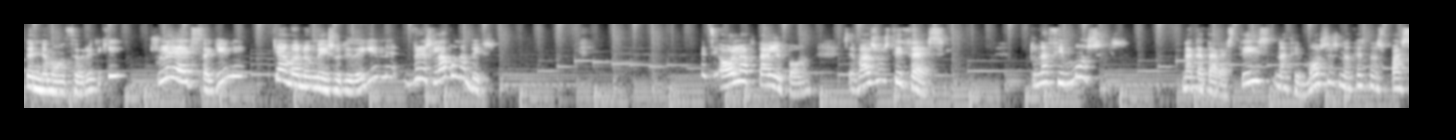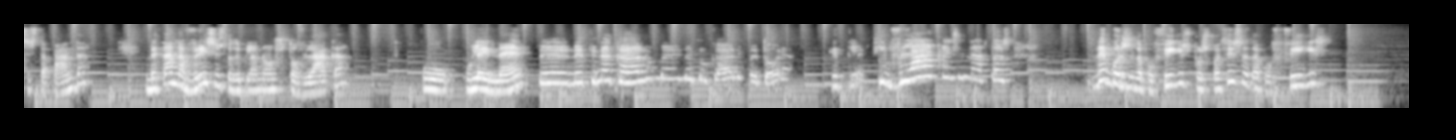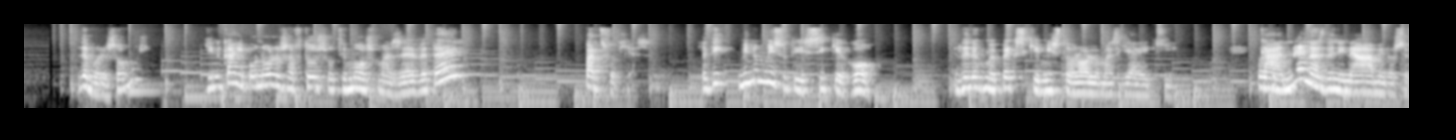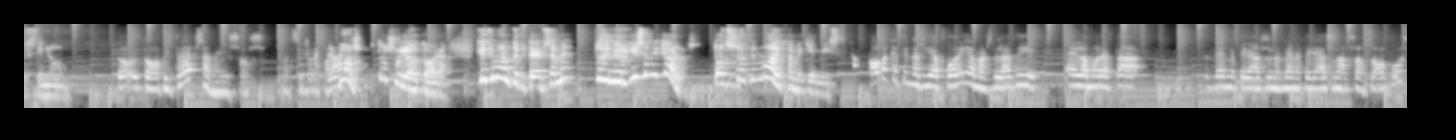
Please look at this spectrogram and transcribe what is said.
Δεν είναι μόνο θεωρητική. Σου λέει έτσι θα γίνει, και άμα νομίζεις ότι δεν γίνει, βρες λάκκο να μπεις. όλα αυτά λοιπόν σε βάζουν στη θέση του να θυμώσεις. Να καταραστείς, να θυμώσεις, να θες να σπάσεις τα πάντα, μετά να βρήσεις το διπλανό σου το βλάκα, που, που λέει ναι, ναι, ναι, τι να κάνουμε, να το κάνουμε τώρα. Και τι λέει, τι βλάκας είναι αυτός. Δεν μπορείς να το αποφύγεις, προσπαθείς να το αποφύγεις. Δεν μπορείς όμως. Γενικά λοιπόν όλος αυτός ο θυμός μαζεύεται, πάρει τις φωτιές. Δηλαδή μην νομίζεις ότι εσύ και εγώ δεν έχουμε παίξει και εμείς το ρόλο μας για εκεί. Κανένας δεν είναι άμυρος ευθυνών. Το, το επιτρέψαμε ίσως με τη συμπεριφορά. Ακριβώς, αυτό σου λέω τώρα. Και όχι μόνο το επιτρέψαμε, το δημιουργήσαμε κιόλας. Τόσο θυμό είχαμε κι εμείς. Ακόμα και την αδιαφορία μας. Δηλαδή, έλα μωρέ, αυτά δεν με επηρεάζουν εμένα, επηρεάζουν άλλους ανθρώπους.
